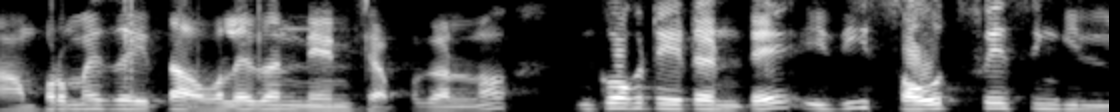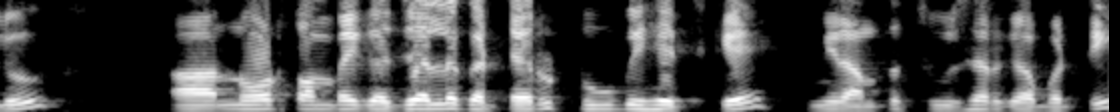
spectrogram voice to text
కాంప్రమైజ్ అయితే అవ్వలేదని నేను చెప్పగలను. ఇంకొకటి ఏంటంటే ఇది సౌత్ ఫేసింగ్ ఇల్లు. నూట తొంభై గజాల్లో కట్టారు టూ బిహెచ్కే. మీరు అంతా చూశారు కాబట్టి.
